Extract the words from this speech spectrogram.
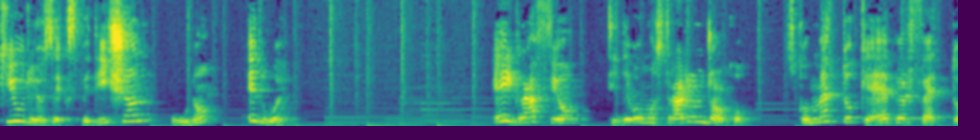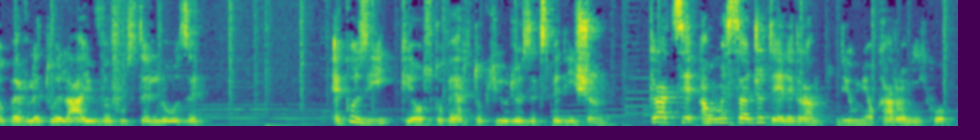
Curious Expedition 1 e 2. Ehi Graffio, ti devo mostrare un gioco. Scommetto che è perfetto per le tue live fustellose. È così che ho scoperto Curious Expedition, grazie a un messaggio Telegram di un mio caro amico.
